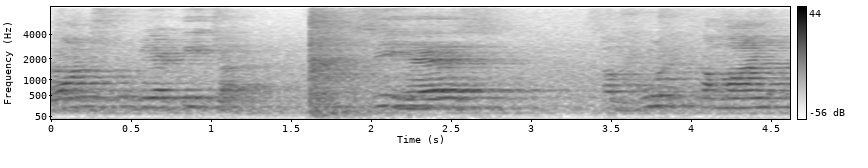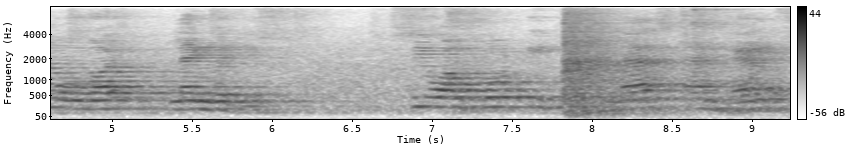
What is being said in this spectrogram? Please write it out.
wants to be a teacher she has a good command over languages she also teaches maths and helps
